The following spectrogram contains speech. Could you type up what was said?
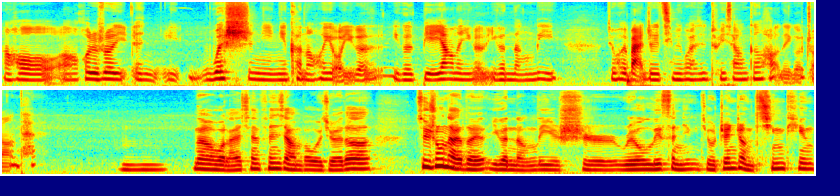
然后呃，或者说嗯，wish 你你可能会有一个一个别样的一个一个能力，就会把这个亲密关系推向更好的一个状态。嗯，那我来先分享吧。我觉得最重要的一个能力是 real listening，就真正倾听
